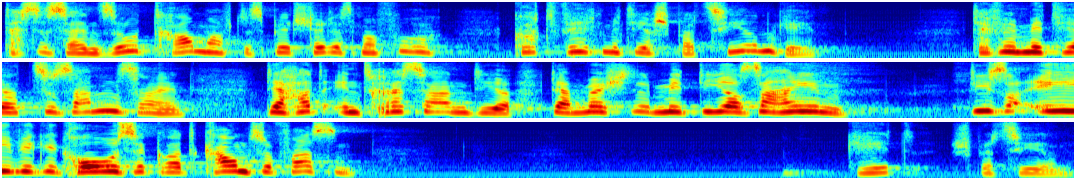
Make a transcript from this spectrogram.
Das ist ein so traumhaftes Bild. Stell dir das mal vor. Gott will mit dir spazieren gehen. Der will mit dir zusammen sein der hat Interesse an dir, der möchte mit dir sein. Dieser ewige, große Gott, kaum zu fassen. Geht spazieren.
